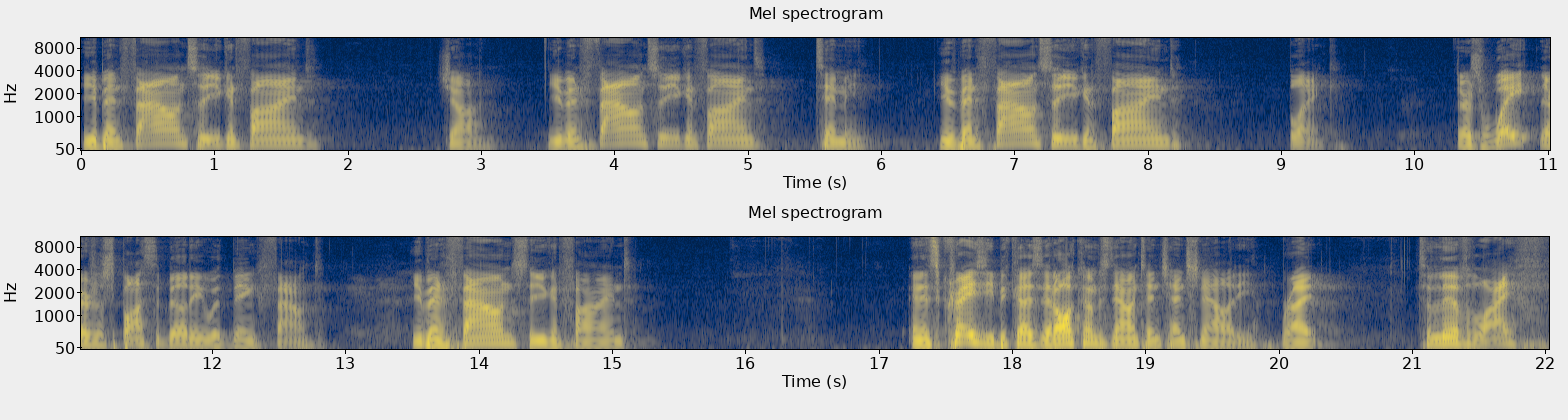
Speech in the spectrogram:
You've been found so that you can find John. You've been found so that you can find Timmy. You've been found so that you can find blank. There's weight, there's responsibility with being found. You've been found so you can find. And it's crazy because it all comes down to intentionality, right? To live life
